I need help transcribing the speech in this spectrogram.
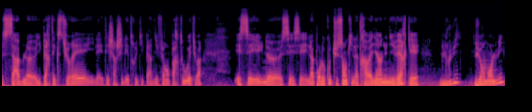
sable hyper texturé. Il a été chercher des trucs hyper différents partout, et tu vois. Et c'est une, c'est là pour le coup, tu sens qu'il a travaillé un univers qui est lui, purement lui,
